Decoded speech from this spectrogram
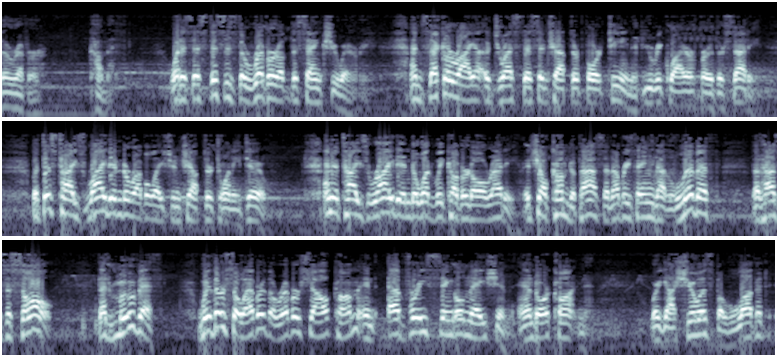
the river cometh. What is this? This is the river of the sanctuary. And Zechariah addressed this in chapter 14 if you require further study. But this ties right into Revelation chapter 22. And it ties right into what we covered already. It shall come to pass that everything that liveth, that has a soul, that moveth, whithersoever the river shall come in every single nation and or continent where Yeshua's beloved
